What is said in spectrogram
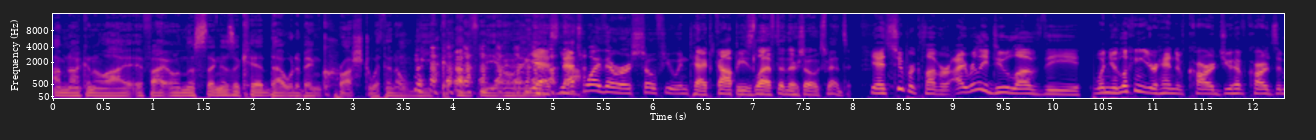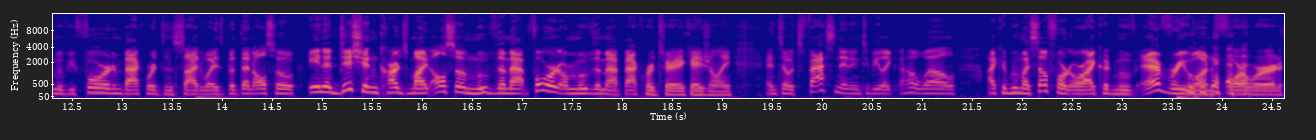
I'm not gonna lie. If I owned this thing as a kid, that would have been crushed within a week of me owning it. Yes, that's why there are so few intact copies left and they're so expensive. Yeah, it's super clever. I really do love the when you're looking at your hand of cards, you have cards that move you forward and backwards and sideways, but then also in addition, cards might also move the map forward or move the map backwards very occasionally. And so it's fascinating to be like, "Oh, well, I could move myself forward or I could move everyone forward.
